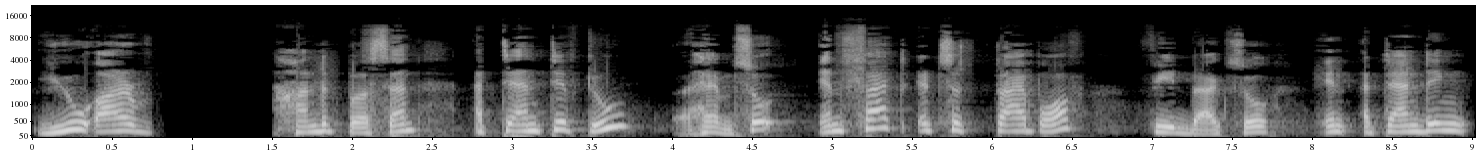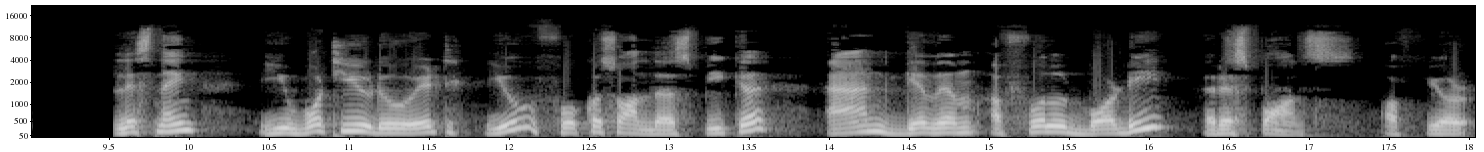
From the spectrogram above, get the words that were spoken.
you are 100% attentive to him. So in fact, it's a type of feedback. So in attending listening, you focus on the speaker and give him a full body response of your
